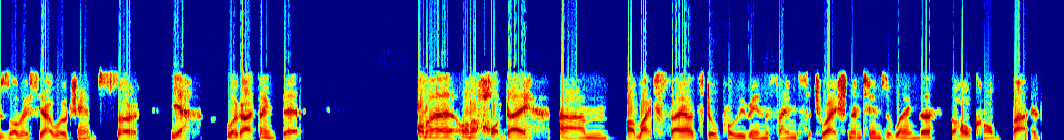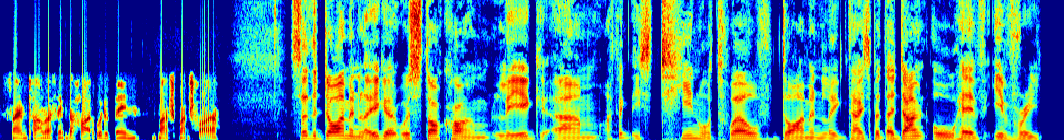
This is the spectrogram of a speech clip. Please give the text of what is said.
is obviously our world champs. So yeah, look, I think that on a on a hot day, um, I'd like to say I'd still probably be in the same situation in terms of winning the, the whole comp, but at the same time, I think the height would have been much much higher. So the Diamond League, it was Stockholm League. Um, I think there's ten or twelve Diamond League days, but they don't all have every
